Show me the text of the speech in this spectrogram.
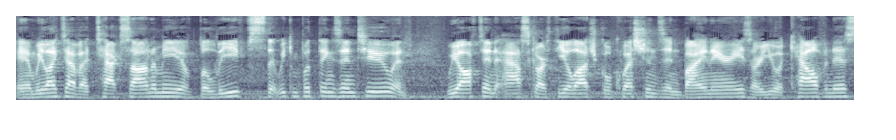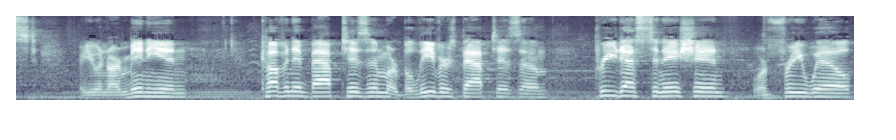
and we like to have a taxonomy of beliefs that we can put things into, and we often ask our theological questions in binaries. Are you a Calvinist? Are you an Arminian? Covenant baptism or believer's baptism? Predestination or free will?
